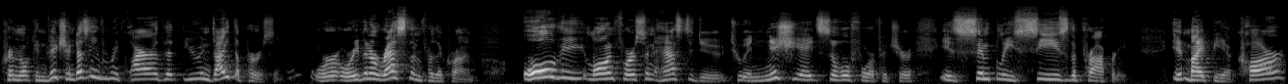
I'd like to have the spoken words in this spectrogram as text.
criminal conviction, it doesn't even require that you indict the person or, or even arrest them for the crime. All the law enforcement has to do to initiate civil forfeiture is simply seize the property. It might be a car,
